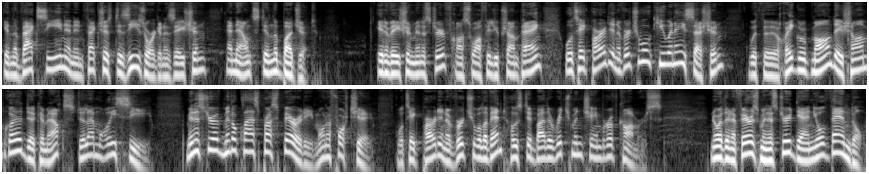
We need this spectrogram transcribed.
in the Vaccine and Infectious Disease Organization announced in the budget. Innovation Minister Francois Philippe Champagne will take part in a virtual Q&A session with the Regroupement des Chambres de Commerce de la Mauricie. Minister of Middle Class Prosperity, Mona Fortier, will take part in a virtual event hosted by the Richmond Chamber of Commerce. Northern Affairs Minister Daniel Vandal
